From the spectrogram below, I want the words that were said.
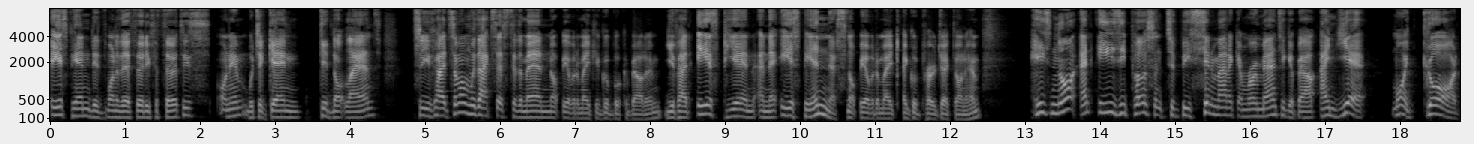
ESPN did one of their 30 for 30s on him, which again did not land. So you've had someone with access to the man not be able to make a good book about him. You've had ESPN and their ESPNness not be able to make a good project on him. He's not an easy person to be cinematic and romantic about. And yet, my God,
